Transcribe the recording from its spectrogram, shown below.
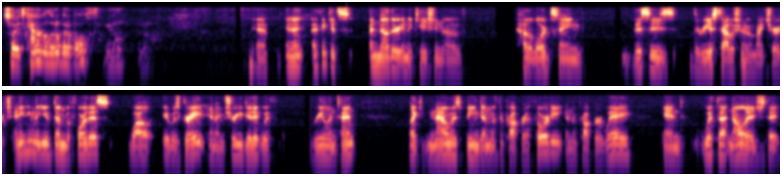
So it's kind of a little bit of both, you know. You know. Yeah, and I, I think it's another indication of how the Lord's saying, "This is the reestablishment of my church. Anything that you've done before this, while it was great, and I'm sure you did it with real intent, like now is being done with the proper authority and the proper way, and with that knowledge that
